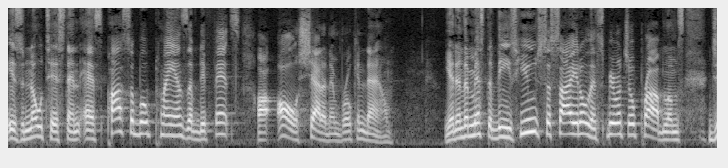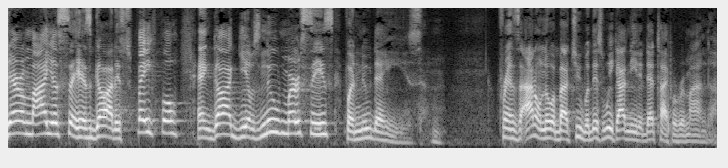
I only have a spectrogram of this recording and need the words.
is noticed, and as possible plans of defense are all shattered and broken down. Yet, in the midst of these huge societal and spiritual problems, Jeremiah says God is faithful and God gives new mercies for new days. Friends, I don't know about you, but this week I needed that type of reminder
